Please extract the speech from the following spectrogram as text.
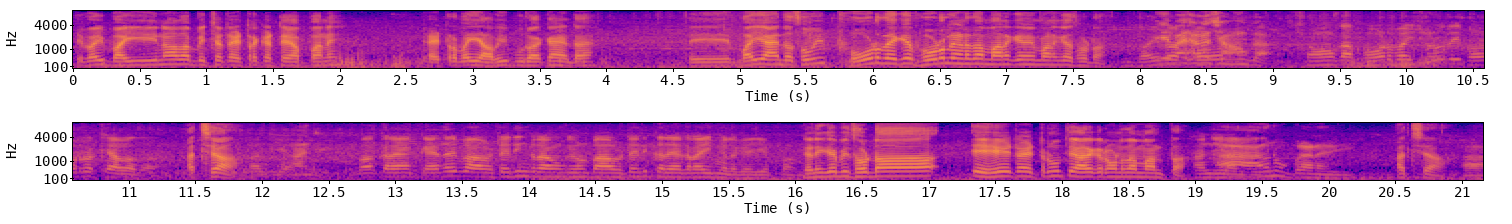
ਤੇ ਬਾਈ ਬਾਈ ਇਹਨਾਂ ਦਾ ਵਿੱਚ ਟਰੈਕਟਰ ਕੱਟਿਆ ਆਪਾਂ ਨੇ। ਟਰੈਕਟਰ ਬਾਈ ਆ ਵੀ ਪੂਰਾ ਘੈਂਟ ਹੈ ਤੇ ਬਾਈ ਐਂ ਦੱਸੋ ਵੀ ਫੋੜ ਦੇ ਕੇ ਫੋੜ ਲੈਣ ਦਾ ਮਨ ਕਿਵੇਂ ਬਣ ਗਿਆ ਤੁਹਾਡਾ? ਇਹ ਬਸ ਸਾਡਾ ਸ਼ੌਂਕ ਆ। ਸ਼ੌਂਕ ਆ ਫੋਰਡ ਬਾਈ ਸ਼ੁਰੂ ਤੋਂ ਹੀ ਫੋਰਡ ਰੱਖਿਆ ਵਾ ਦਾ ਅੱਛਾ। ਹਾਂਜੀ ਹਾਂਜੀ। ਬਾ ਕਰਾਂ ਕਹਿੰਦੇ ਵੀ ਪਾਵਰ ਸਟੇਰਿੰਗ ਕਰਾਉਂਗੇ ਹੁਣ ਪਾਵਰ ਸਟੇਰਿੰਗ ਕਰਿਆ ਕਰਾਈ ਮਿਲ ਗਿਆ ਜੀ ਆਪਾਂ ਜਾਣੀ ਕਿ ਵੀ ਤੁਹਾਡਾ ਇਹ ਟਰੈਕਟਰ ਨੂੰ ਤਿਆਰ ਕਰਾਉਣ ਦਾ ਮਨ ਤਾਂ? ਹਾਂਜੀ ਹਾਂ ਹਾਂਜੀ। ਉਹਨੂੰ ਪੁਰਾਣਾ ਜੀ। ਅੱਛਾ। ਹਾਂ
